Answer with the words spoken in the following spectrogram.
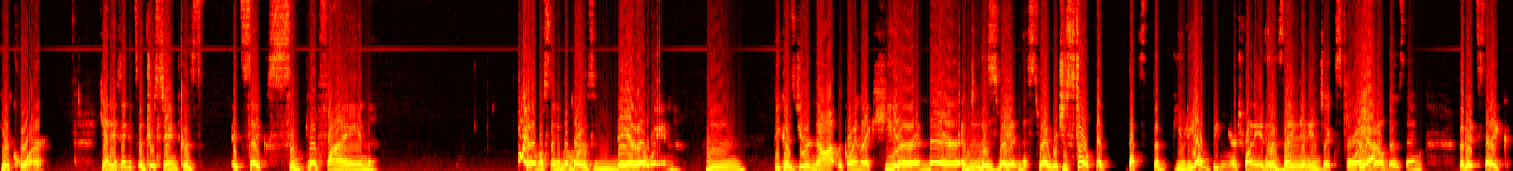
your core. Yeah, and I think it's interesting because it's like simplifying. I almost think of it more as narrowing Hmm. because you're not going like here and there and this way and this way, which is still like that's the beauty of being in your 20s. It's like getting to explore and Yeah. build those things, but it's like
